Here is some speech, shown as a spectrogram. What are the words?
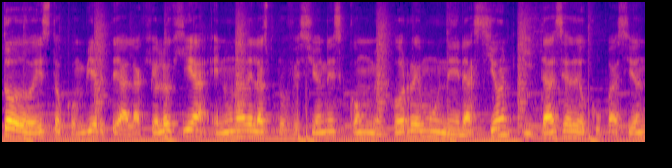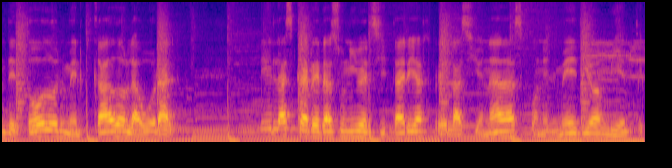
Todo esto convierte a la geología en una de las profesiones con mejor remuneración y tasa de ocupación de todo el mercado laboral de las carreras universitarias relacionadas con el medio ambiente.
